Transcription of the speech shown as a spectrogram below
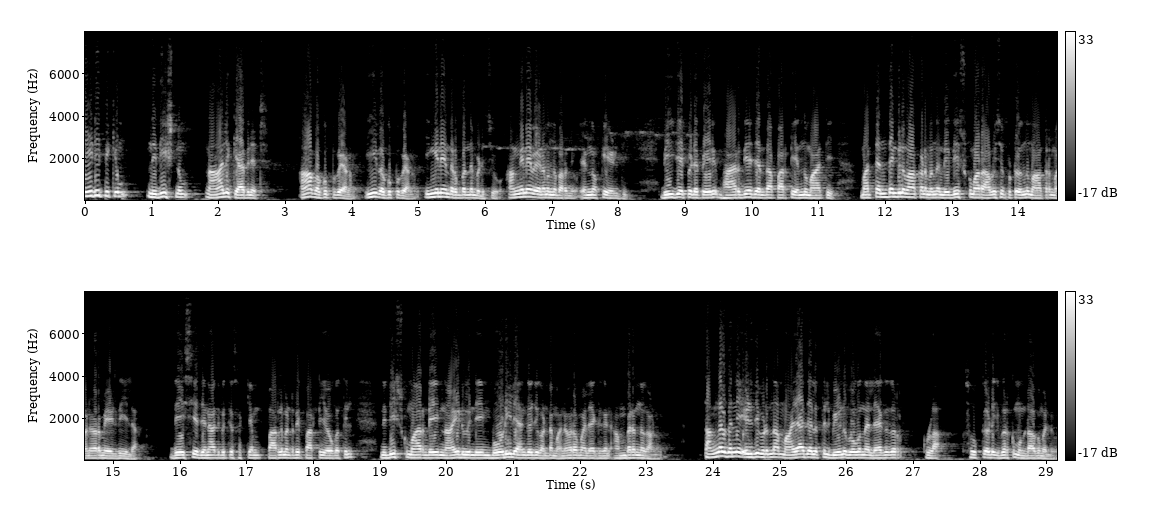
ടി ഡി പിക്കും നിതീഷിനും നാല് ക്യാബിനറ്റ്. ആ വകുപ്പ് വേണം ഈ വകുപ്പ് വേണം. ഇങ്ങനെ നിർബന്ധം പിടിച്ചു അങ്ങനെ വേണമെന്ന് പറഞ്ഞു എന്നൊക്കെ എഴുതി. ബി ജെ പിയുടെ പേര് ഭാരതീയ ജനതാ പാർട്ടി എന്ന് മാറ്റി മറ്റെന്തെങ്കിലും ആക്കണമെന്ന് നിതീഷ് കുമാർ ആവശ്യപ്പെട്ടു എന്ന് മാത്രം മനോരമ എഴുതിയില്ല. ദേശീയ ജനാധിപത്യ സഖ്യം പാർലമെന്ററി പാർട്ടി യോഗത്തിൽ നിതീഷ് കുമാറിന്റെയും നായിഡുവിന്റെയും ബോഡി ലാംഗ്വേജ് കണ്ട മനോരമ ലേഖകൻ അമ്പരന്ന് കാണും. തങ്ങൾ തന്നെ എഴുതിവിടുന്ന മായാജലത്തിൽ വീണുപോകുന്ന ലേഖകർക്കുള്ള സൂക്കേട് ഇവർക്കും ഉണ്ടാകുമല്ലോ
